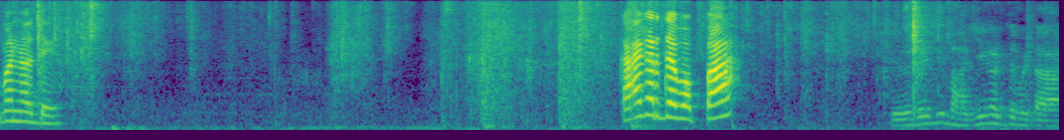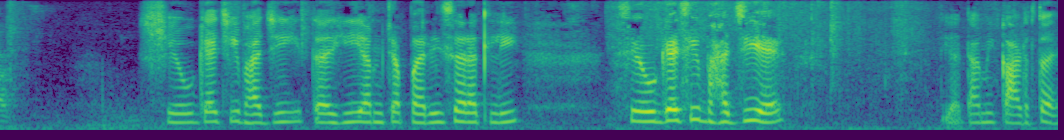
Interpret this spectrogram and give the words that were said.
बनव दे काय करते पप्पा? शेवग्याची भाजी करते बेटा. शेवग्याची भाजी तर ही आमच्या परिसरातली शेवग्याची भाजी आहे. ती आता आम्ही काढतोय.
